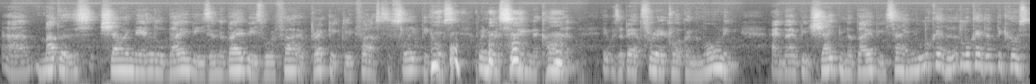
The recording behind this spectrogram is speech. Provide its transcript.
Uh, mothers showing their little babies, and the babies were far, practically fast asleep because when we were seeing the comet, it was about three o'clock in the morning, and they'd be shaking the baby, saying, "Look at it, look at it, because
